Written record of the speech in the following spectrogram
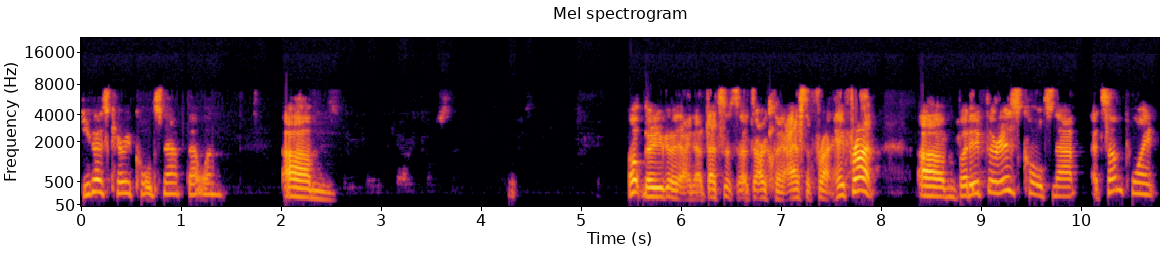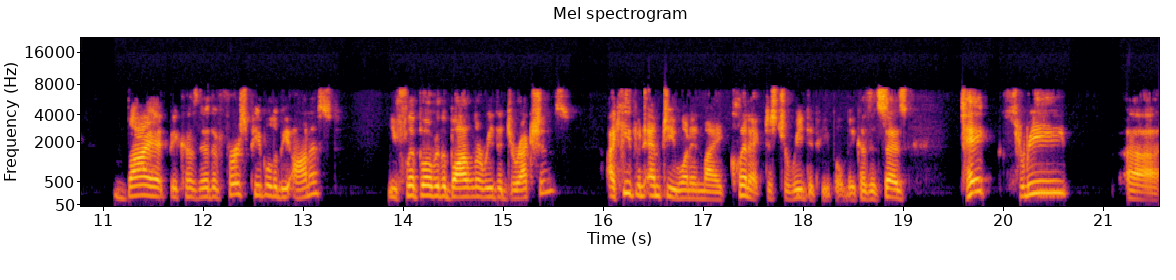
Do you guys carry Cold Snap, that one? Um, oh, there you go. I know that's, that's our client. I asked the front. Hey, front. Um, but if there is Cold Snap, at some point, buy it because they're the first people to be honest. You flip over the bottle or read the directions. I keep an empty one in my clinic just to read to people because it says take three, uh,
